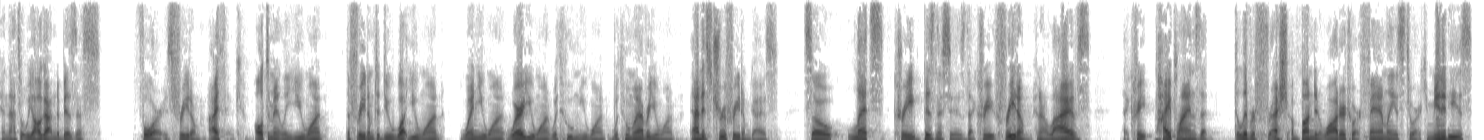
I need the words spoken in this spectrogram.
And that's what we all got into business for is freedom, I think. Ultimately, you want the freedom to do what you want, when you want, where you want, with whom you want, with whomever you want. That is true freedom, guys. So let's create businesses that create freedom in our lives, that create pipelines that deliver fresh, abundant water to our families, to our communities,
